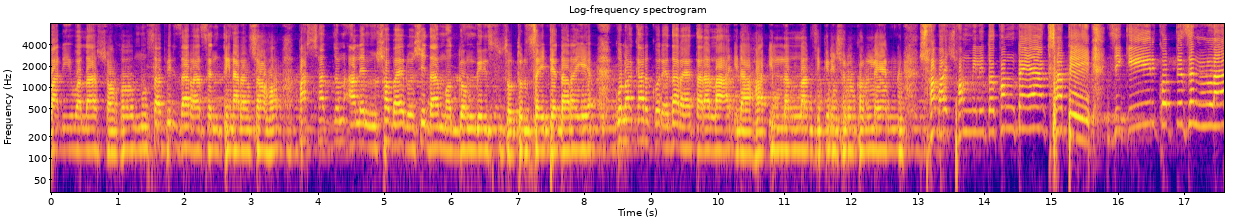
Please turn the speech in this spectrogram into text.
বাড়িওয়ালা সহ, মুসাফির যারা আছেন, তিনারা সহ পাঁচ সাতজন আলেম সবাই রশিদা আহমদ গঙ্গির চতুর সাইডে দাঁড়াইয়া গোলাকার করে দাঁড়ায় তারা, লা ইলাহা ইল্লাল্লাহ জিকির শুরু করলেন। সবাই সম্মিলিত কণ্ঠে একসাথে জিকির করতেছেন, লা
